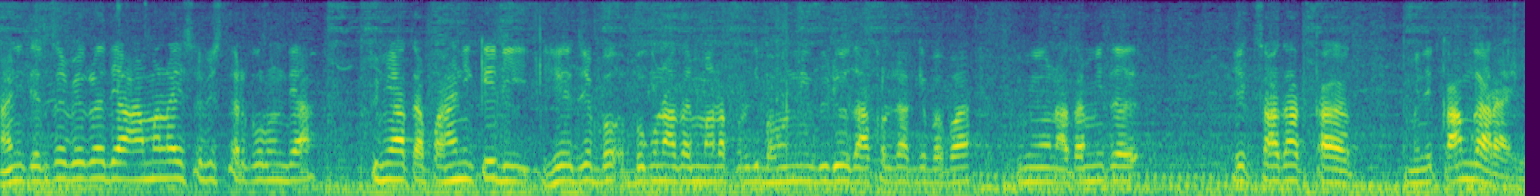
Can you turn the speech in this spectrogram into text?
आणि त्यांचं वेगळं द्या. आम्हालाही सविस्तर करून द्या. तुम्ही आता पाहणी केली हे जे ब बघून आता मला प्रतिभावांनी व्हिडिओ दाखवला की बाबा तुम्ही येऊन आता मी तर एक साधा का म्हणजे कामगार आहे.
